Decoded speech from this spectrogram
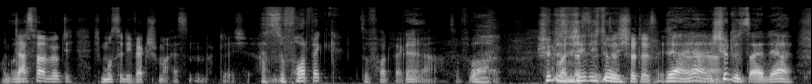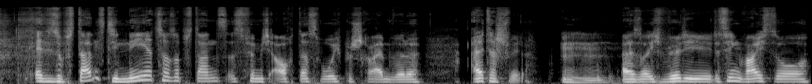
Und, das war wirklich, ich musste die wegschmeißen, wirklich. Hast du sofort weg? Sofort weg, Ja. sofort Boah. Schüttelt sich das- richtig das durch. schüttelt sich, Ja, ja, ja, schüttelt sein, ja. ja. Die Substanz, die Nähe zur Substanz ist für mich auch das, wo ich beschreiben würde, alter Schwede. Mhm. Also ich will die, deswegen war ich so,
